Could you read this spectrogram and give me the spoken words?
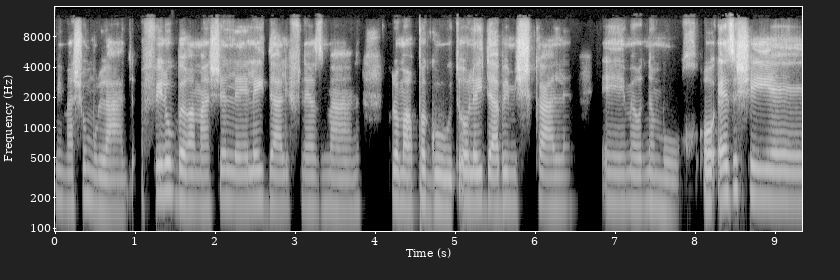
ממשהו מולד, אפילו ברמה של אה, לידה לפני הזמן, כלומר פגות, או לידה במשקל אה, מאוד נמוך, או איזושהי, אה,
